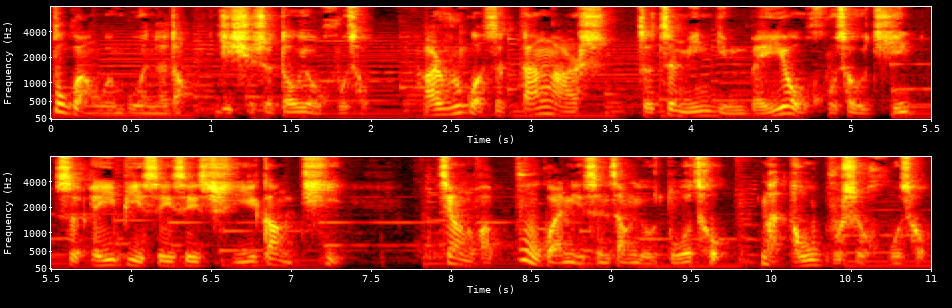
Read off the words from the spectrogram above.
不管闻不闻得到，你其实都有狐臭。而如果是干耳屎，则证明你没有狐臭基因，是 ABCC 十一杠 T。这样的话，不管你身上有多臭，那都不是狐臭。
